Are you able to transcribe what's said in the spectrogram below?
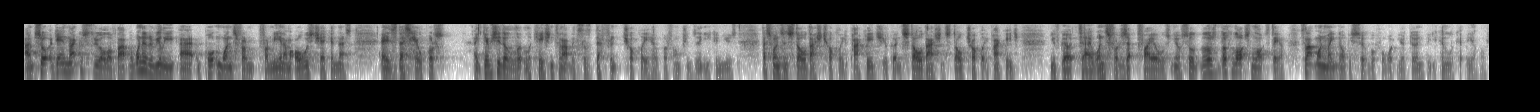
Um, so again, that goes through all of that. But one of the really uh, important ones for, for me, and I'm always checking this, is this helpers. It gives you the location to that because there's different chocolatey helper functions that you can use. This one's install dash chocolatey package. You've got install dash install chocolatey package. You've got uh, ones for zip files. You know, so there's, there's lots and lots there. So that one might not be suitable for what you're doing, but you can look at the others.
